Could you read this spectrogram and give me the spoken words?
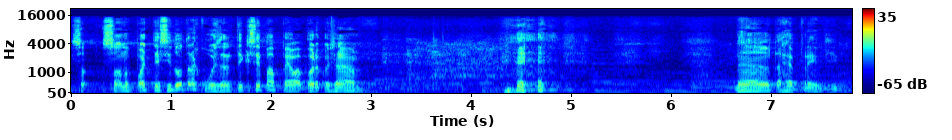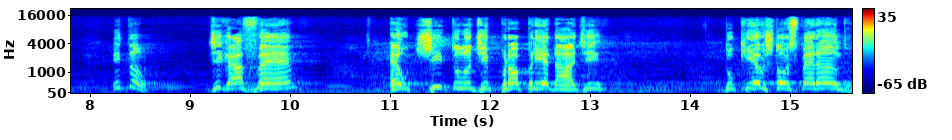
Só, só, não pode ter sido outra coisa, né? tem que ser papel. Agora que eu já. não, está repreendido. Então, diga a fé é o título de propriedade do que eu estou esperando.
